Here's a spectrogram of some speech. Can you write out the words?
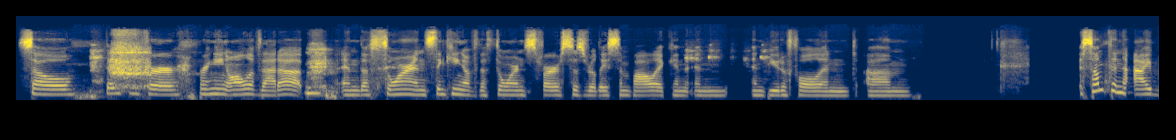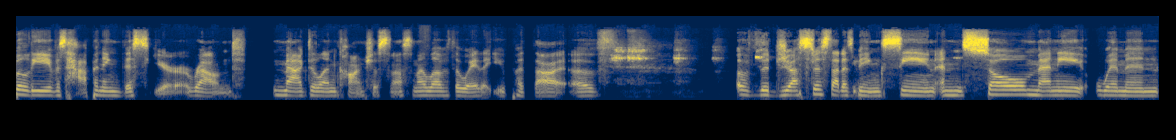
So thank you for bringing all of that up. And the thorns, thinking of the thorns first is really symbolic and, and, and beautiful. And um, something I believe is happening this year around Magdalene consciousness. And I love the way that you put that of of the justice that is being seen and so many women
